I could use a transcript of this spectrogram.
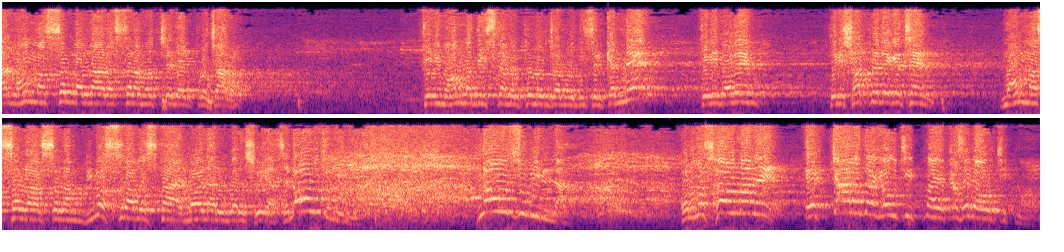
আর মোহাম্মদ সাল্লাম হচ্ছেন এর প্রচারক। তিনি মোহাম্মদ ইসলামের পুনর্জন্ম দিয়েছেন কেমনে? তিনি বলেন, তিনি স্বপ্নে দেখেছেন, মোহাম্মদ সাল্লাহ সাল্লাম বিবস্ত্র অবস্থায় ময়লার উপরে শুয়ে আছে। নৌজুবিল্লা কোন মুসলমানের এর চারও দেখা উচিত নয় কাছে যাওয়া উচিত নয়।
